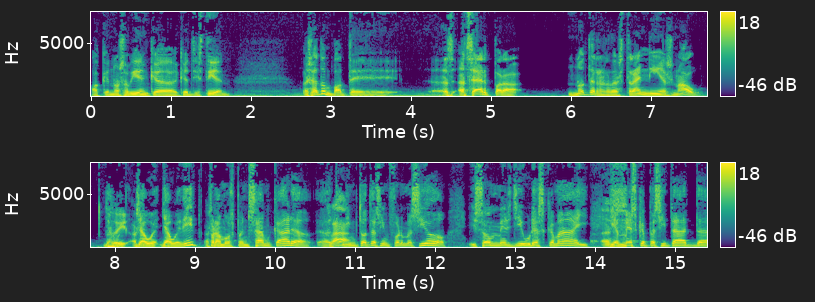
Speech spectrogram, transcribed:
o que no sabien que, que existien. Això tampoc té... És, és cert, però no té res d'estrany ni és nou. Ja, dir, ja, ho, ja ho he dit, es... però mos pensam que ara eh, tenim tota la informació i som més lliures que mai es... i amb més capacitat de,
